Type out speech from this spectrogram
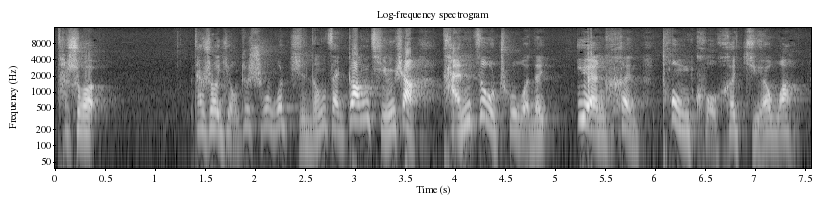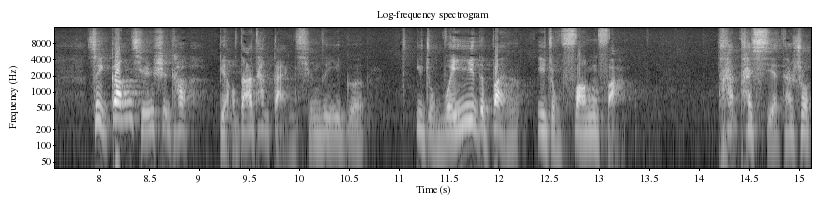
他说：“他说有的时候我只能在钢琴上弹奏出我的怨恨、痛苦和绝望，所以钢琴是他表达他感情的一个一种唯一的办一种方法。”他他写他说：“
